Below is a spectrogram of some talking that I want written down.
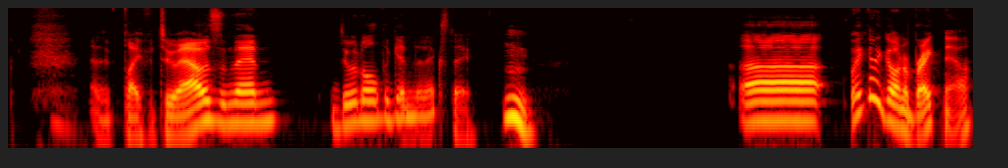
and play for two hours and then do it all again the next day. Hmm. Uh, we're gonna go on a break now,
